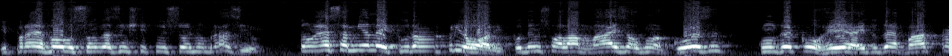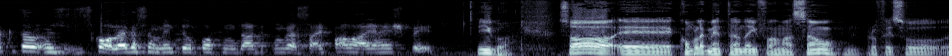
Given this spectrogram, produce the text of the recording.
e para a evolução das instituições no Brasil. Então, essa é a minha leitura a priori. Podemos falar mais alguma coisa com o decorrer aí do debate para que os colegas também tenham oportunidade de conversar e falar a respeito. Igor. Só é, complementando a informação, o professor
